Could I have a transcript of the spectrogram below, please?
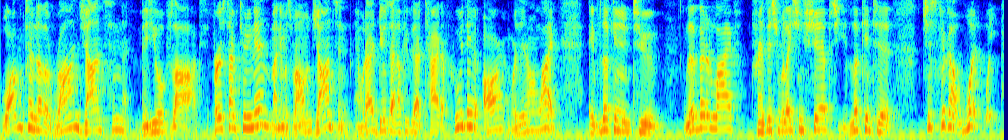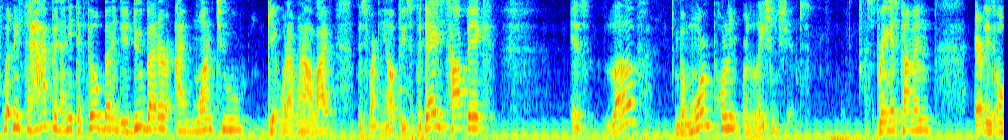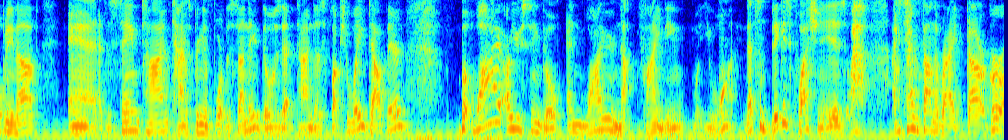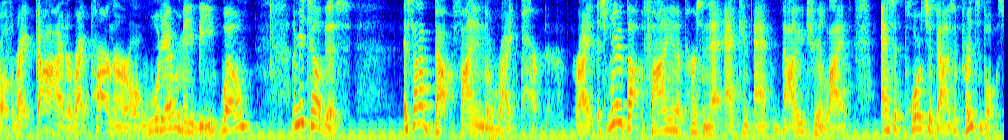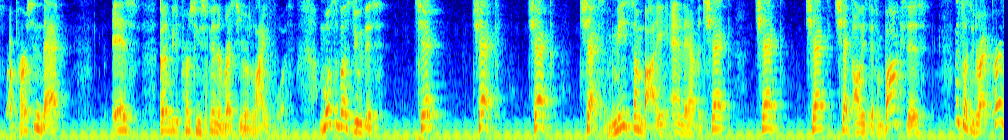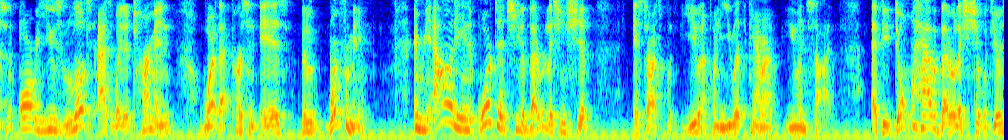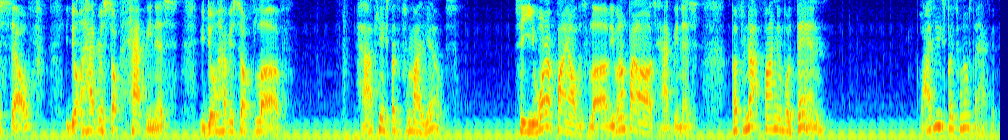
Welcome to another Ron Johnson video vlogs. First time tuning in, my name is Ron Johnson, and what I do is I help people that are tired of who they are and where they are in life. If you're looking to live better life, transition relationships, you're looking to just figure out what, what, what needs to happen. I need to feel better and to do better. I want to get what I want out of life. This is where I can help you. So today's topic is love, but more importantly, relationships. Spring is coming, everything's opening up, and at the same time, time is bringing forth the Sunday. Those that time does fluctuate out there. But why are you single and why are you not finding what you want? That's the biggest question is, wow, I just haven't found the right girl, the right guy, the right partner, or whatever may be. Well, let me tell this. It's not about finding the right partner, right? It's really about finding a person that can add value to your life and support your values and principles. A person that is gonna be the person you spend the rest of your life with. Most of us do this. Check, check, check, check. So if we meet somebody and they have a check, check, check, check all these different boxes, this must be the right person. Or we use looks as a way to determine where that person is gonna work for me. In reality, in order to achieve a better relationship, it starts with you. And I'm pointing you at the camera, you inside. If you don't have a better relationship with yourself, you don't have yourself happiness, you don't have yourself love, how can you expect somebody else? See, you want to find all this love, you want to find all this happiness, but if you're not finding within, why do you expect someone else to have it?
